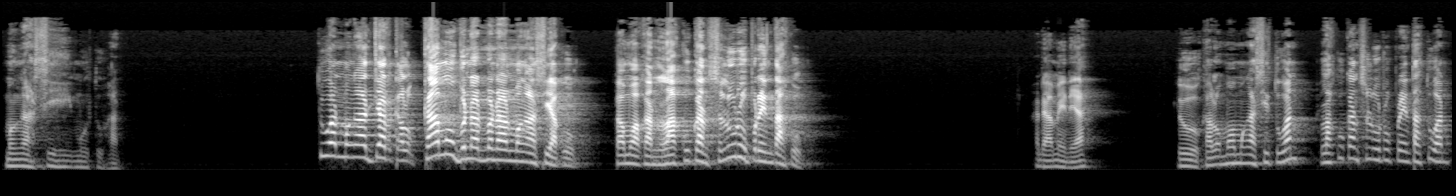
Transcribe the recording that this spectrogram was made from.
mengasihimu Tuhan. Tuhan mengajar kalau kamu benar-benar mengasihi aku, kamu akan lakukan seluruh perintahku. Ada amin ya. Loh, kalau mau mengasihi Tuhan, lakukan seluruh perintah Tuhan.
